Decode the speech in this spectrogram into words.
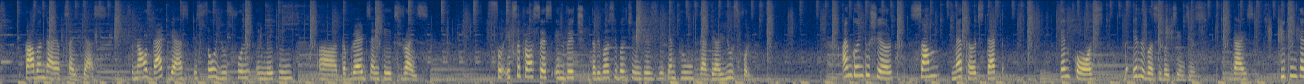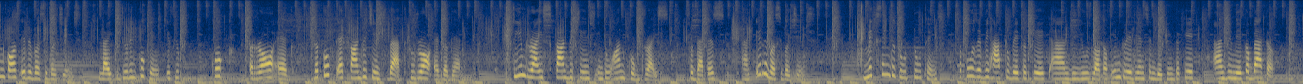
carbon dioxide gas. So now that gas is so useful in making uh, the breads and cakes rise. So it's a process in which the reversible changes we can prove that they are useful. I'm going to share some methods that can cause the irreversible changes. Guys, heating can cause irreversible change. Like during cooking, if you cook a raw egg the cooked egg can't be changed back to raw egg again. Steamed rice can't be changed into uncooked rice. So that is an irreversible change. Mixing the two, two things. Suppose if we have to bake a cake and we use lot of ingredients in baking the cake and we make a batter.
